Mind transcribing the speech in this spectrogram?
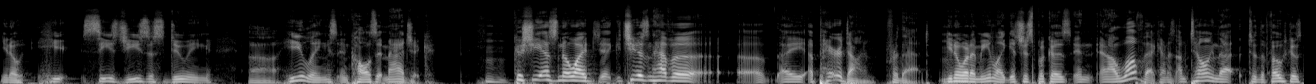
you know, he sees Jesus doing uh, healings and calls it magic Mm-hmm. because she has no idea. She doesn't have a a, a paradigm for that. You know mm-hmm. what I mean? Like it's just because, and, and I love that kind of. I'm telling that to the folks because,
